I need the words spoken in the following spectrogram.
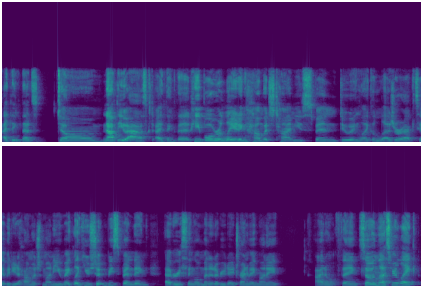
I think that's dumb. Not that you asked. I think that people relating how much time you spend doing like a leisure activity to how much money you make. Like you shouldn't be spending every single minute of your day trying to make money. I don't think. So unless you're like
